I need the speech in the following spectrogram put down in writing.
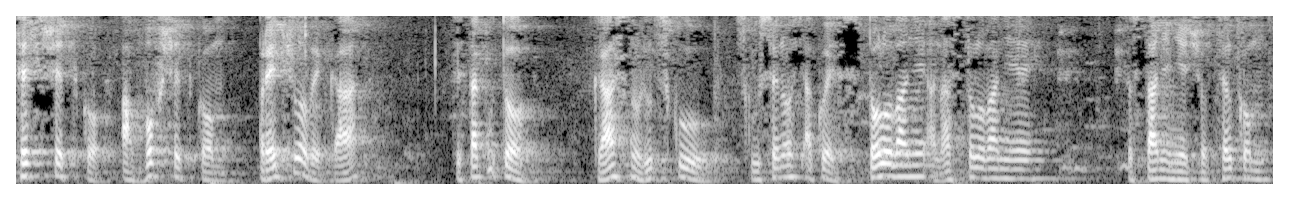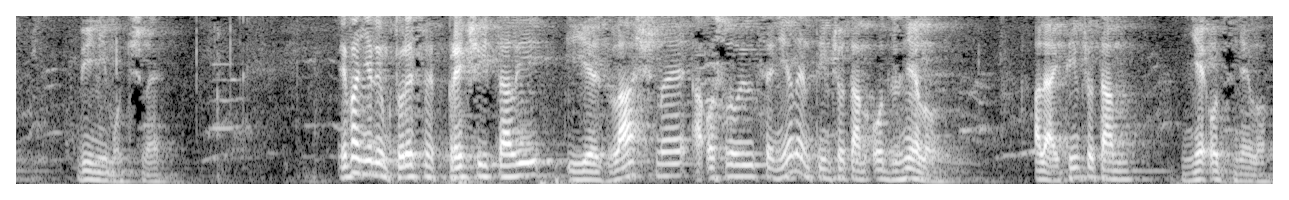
cez všetko a vo všetkom pre človeka, cez takúto krásnu ľudskú skúsenosť, ako je stolovanie a nastolovanie, sa stane niečo celkom výnimočné. Evangelium, ktoré sme prečítali, je zvláštne a oslovujúce nielen tým, čo tam odznelo, ale aj tým, čo tam neodznelo.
